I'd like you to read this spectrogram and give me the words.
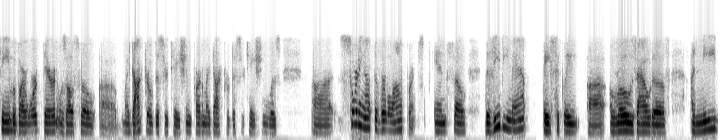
theme of our work there, and it was also uh, my doctoral dissertation. Part of my doctoral dissertation was uh, sorting out the verbal operants, and so the VB-MAPP basically uh, arose out of a need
